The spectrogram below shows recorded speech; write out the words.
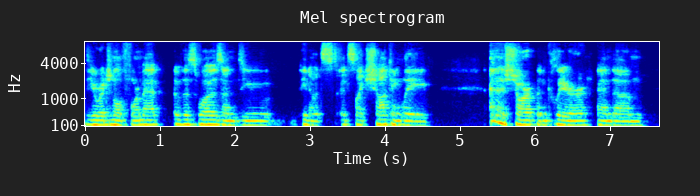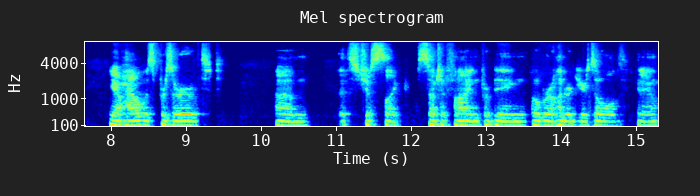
the original format of this was? And do you, you know, it's it's like shockingly sharp and clear, and um, you know how it was preserved. Um, it's just like such a find for being over a hundred years old. You know.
